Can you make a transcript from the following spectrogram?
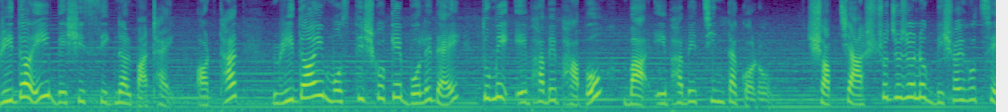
হৃদয়ই বেশি সিগন্যাল পাঠায়। অর্থাৎ হৃদয় মস্তিষ্ককে বলে দেয়, তুমি এভাবে ভাবো বা এভাবে চিন্তা করো। সবচেয়ে আশ্চর্যজনক বিষয় হচ্ছে,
